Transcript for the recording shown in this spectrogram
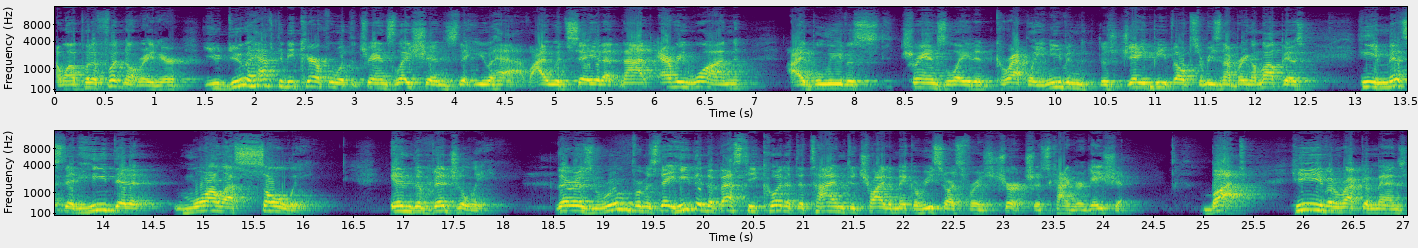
I want to put a footnote right here. You do have to be careful with the translations that you have. I would say that not every one, I believe, is translated correctly. And even this J.P. Phillips, the reason I bring him up is he admits that he did it more or less solely, individually. There is room for mistake. He did the best he could at the time to try to make a resource for his church, his congregation. But he even recommends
